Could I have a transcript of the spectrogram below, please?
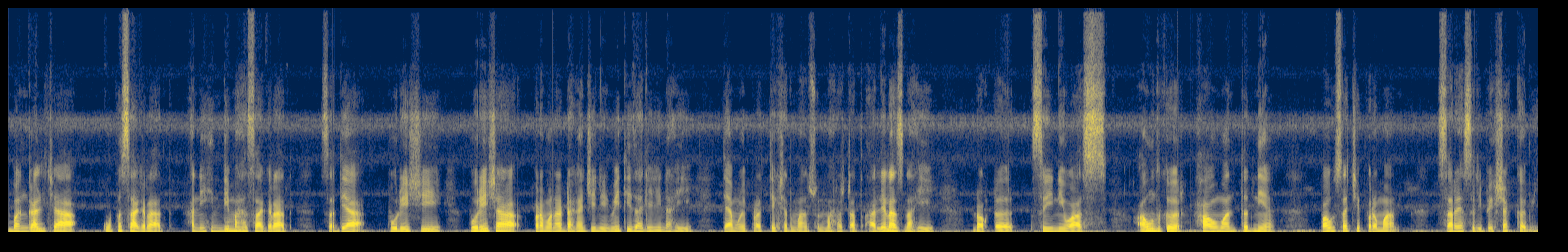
बंगालच्या उपसागरात आणि हिंदी महासागरात सध्या पुरेशी पुरेशा प्रमाणात ढगांची निर्मिती झालेली नाही. त्यामुळे प्रत्यक्षात मान्सून महाराष्ट्रात आलेलाच नाही. डॉक्टर श्रीनिवास औंधकर हवामान तज्ज्ञ. पावसाचे प्रमाण सरासरीपेक्षा कमी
